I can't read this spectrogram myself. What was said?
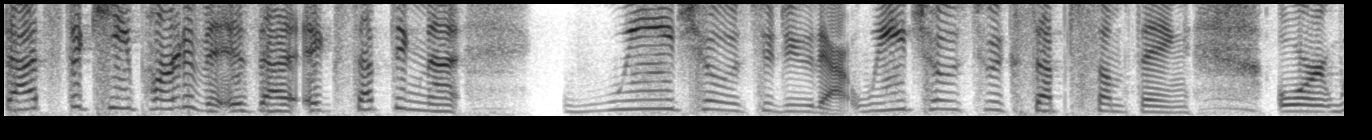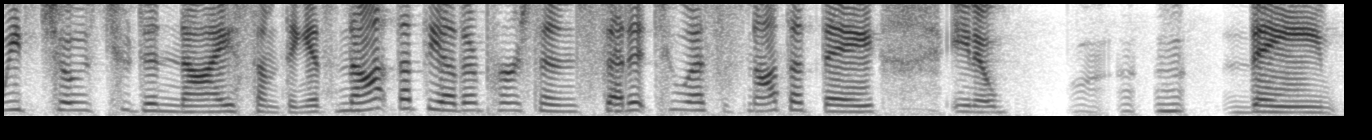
that's the key part of it is that accepting that we chose to do that. We chose to accept something or we chose to deny something. It's not that the other person said it to us. It's not that they, you know, they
